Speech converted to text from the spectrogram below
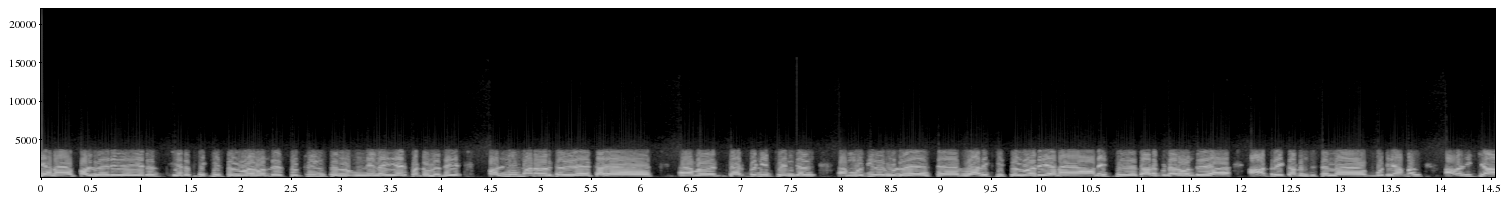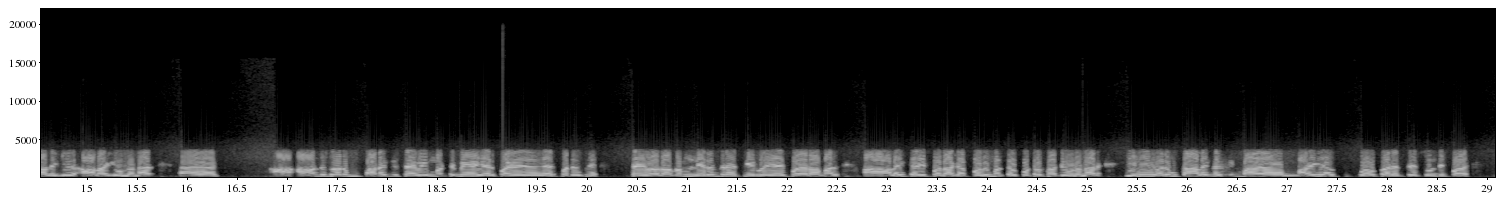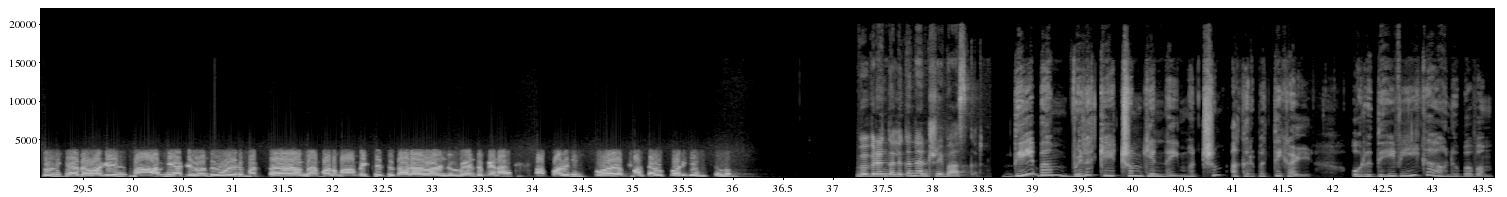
என பல்வேறு இட- இடத்துக்கு செல்வோர் வந்து சுற்றி செல்லும் நிலை ஏற்பட்டுள்ளது. பள்ளி மாணவர்கள் கர்ப்பிணி பெண்கள் முதியோர் உள்ள வேலைக்கு செல்வோர் என அனைத்து தரப்பினர் வந்து ஆற்றை கடந்து செல்ல முடியாமல் அவதிக்கு ஆளாகி ஆளாகி உள்ளனர். ஆண்டுதோறும் படகு சேவை மட்டுமே ஏற்பாடு ஏற்பாடு செய்- செய்வதாகவும் நிரந்தர தீர்வு ஏற்படாமல் அலைக்கழிப்பதாக பொதுமக்கள் குற்றம் சாட்டியுள்ளனர். இனி வரும் காலங்களில் ம- மழையால் போக்குவரத்து துண்டிப்ப துண்டிக்காத வகையில் ஆர்மி ஆற்றில் வந்து உயர்மட்ட மேம்பாலம் அமைத்து தர வேண்டும் வேண்டும் என அப்பகுதி மக்கள் கோரிக்கை விடுத்துள்ளனர். விவரங்களுக்கு நன்றி பாஸ்கர். தீபம் விளக்கேற்றும் எண்ணெய் மற்றும் அகர்பத்திகள். ஒரு தெய்வீக அனுபவம்.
